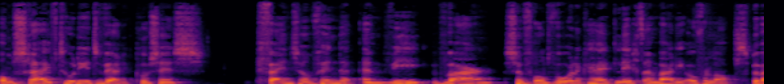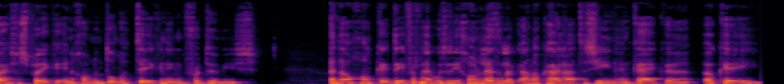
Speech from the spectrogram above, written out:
omschrijft hoe hij het werkproces fijn zou vinden en wie waar zijn verantwoordelijkheid ligt en waar die overlapt. Bij wijze van spreken in gewoon een domme tekening voor dummies. En dan gewoon, die, volgens mij moeten we die gewoon letterlijk aan elkaar laten zien en kijken, oké,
